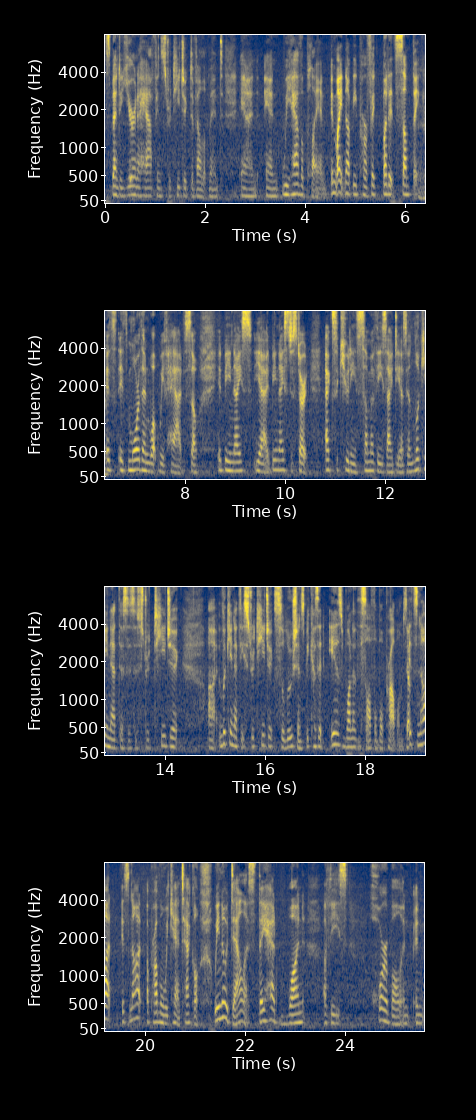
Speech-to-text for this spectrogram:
spend a year and a half in strategic development and and we have a plan. It might not be perfect, but it's something. Mm-hmm. It's it's more than what we've had. So it'd be nice, yeah, it'd be nice to start executing some of these ideas and looking at this as a strategic uh, looking at these strategic solutions because it is one of the solvable problems. Yep. It's not it's not a problem we can't tackle. We know Dallas, they had one of these horrible and, and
